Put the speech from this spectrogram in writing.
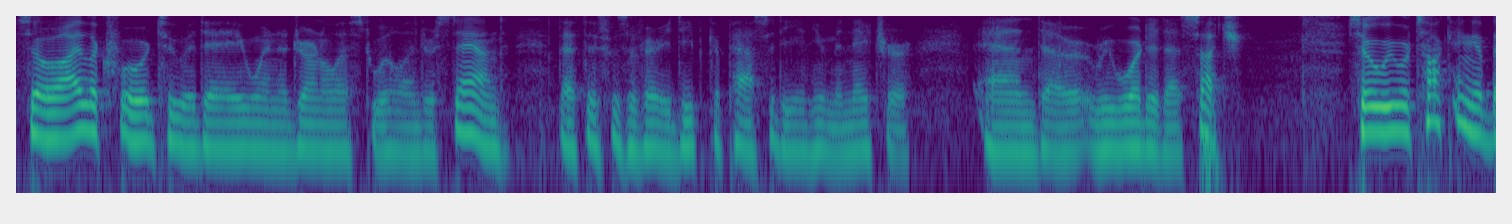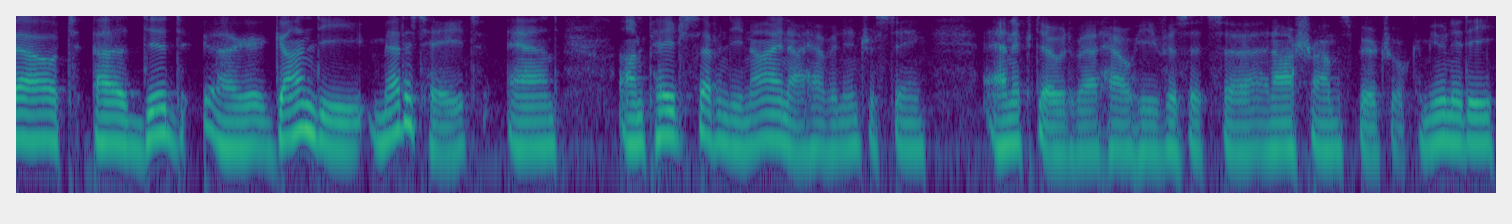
So I look forward to a day when a journalist will understand that this was a very deep capacity in human nature and uh, rewarded as such. So we were talking about uh, did uh, Gandhi meditate and on page 79 I have an interesting anecdote about how he visits uh, an ashram spiritual community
